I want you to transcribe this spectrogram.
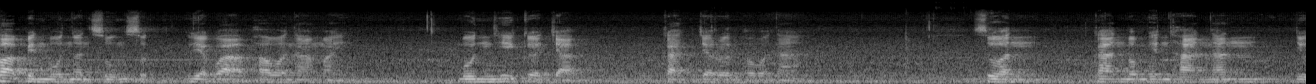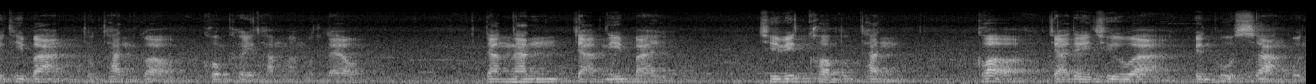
ก็เป็นบุญอันสูงสุดเรียกว่าภาวนาใหม่ บุญที่เกิดจากการเจริญภาวนา ส่วนการบำเพ็ญทานนั้นอยู่ที่บ้านทุกท่านก็คงเคยทำมาหมดแล้ว ดังนั้นจากนี้ไปชีวิตของทุกท่าน ก็จะได้ชื่อว่าเป็นผู้สร้างบุญ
